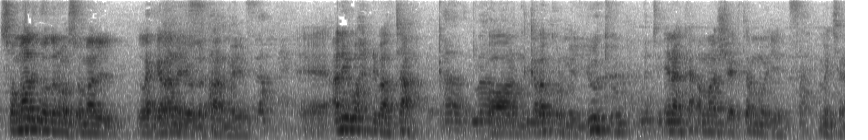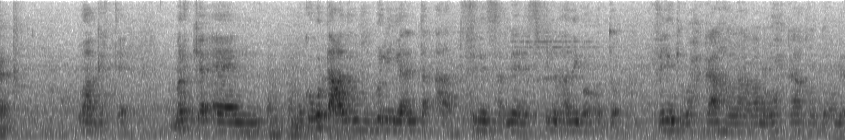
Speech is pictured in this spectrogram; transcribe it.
soomaaligoodana waa soomaali la garanayo o la fahmayo. Eh, aniga wax dhibaato ah oo aan kala kulmay youtube inaan ka amaan sheegta mooye ma jiraan waa gartay marka ma kugu dhacdo weliga inta aad filin sameynaysa filin adiga wado filinkii wax kaa halaaba ama wax kaa qaldoome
